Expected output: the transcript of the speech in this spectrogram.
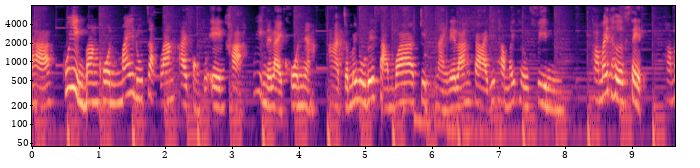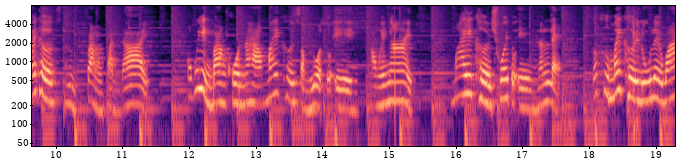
นะคะ ผู้หญิงบางคนไม่รู้จักร่างกายของตัวเองค่ะ ผู้หญิงหลาย ๆ คนเนี่ยอาจจะไม่รู้ด้วยซ้ำว่าจุดไหนในร่างกายที่ทำให้เธอฟินทำให้เธอเสร็จทำให้เธอถึงฝั่งฝันได้ เพราะผู้หญิงบางคนนะคะ ไม่เคยสำรวจตัวเอง เอาง่าย ๆ ไม่เคยช่วยตัวเองนั่นแหละ ก็คือไม่เคยรู้เลยว่า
